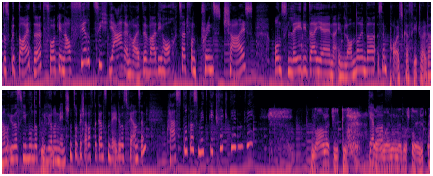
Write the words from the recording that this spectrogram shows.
das bedeutet, vor genau 40 Jahren heute war die Hochzeit von Prince Charles und Lady Diana in London in der St. Paul's Cathedral. Da haben über 700 Millionen Menschen zugeschaut auf der ganzen Welt übers Fernsehen. Hast du das mitgekriegt irgendwie? Nein, nicht wirklich. Ja, da aber- war ich noch nicht auf der Welt.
